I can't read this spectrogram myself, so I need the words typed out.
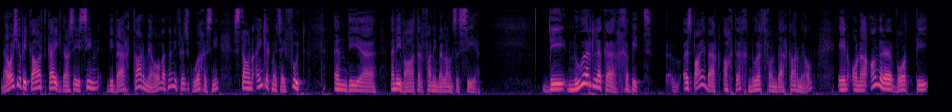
Nou as jy op die kaart kyk, dan sê jy sien die Berg Karmel wat nou nie vreeslik hoog is nie, staan eintlik met sy voet in die uh, in die water van die Middellandse See. Die noordelike gebied is baie bergagtig noord van Berg Karmel en onder andere word die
